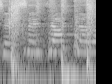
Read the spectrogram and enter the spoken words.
Princesita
